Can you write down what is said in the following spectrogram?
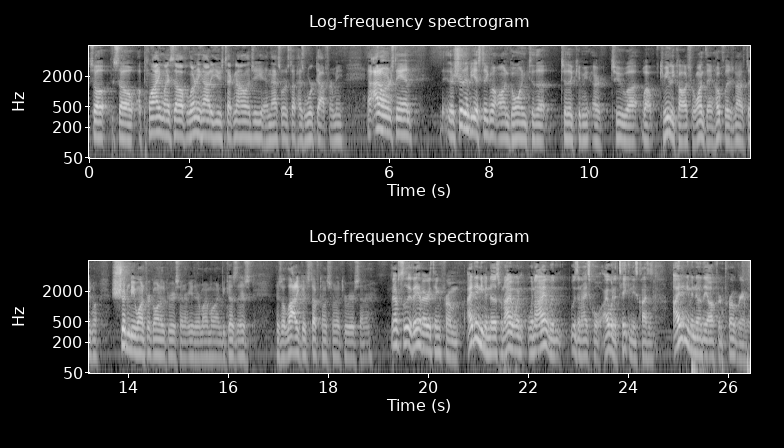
So, so applying myself, learning how to use technology and that sort of stuff has worked out for me. And I don't understand. There shouldn't be a stigma on going to the to the community or to uh, well community college for one thing. Hopefully, there's not a stigma. Shouldn't be one for going to the career center either, in my mind, because there's there's a lot of good stuff comes from the career center. Absolutely, they have everything from. I didn't even notice when I went when I would, was in high school. I would have taken these classes. I didn't even know they offered programming.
